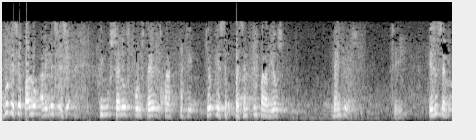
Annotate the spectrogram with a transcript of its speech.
Es lo que decía Pablo a la iglesia. Decía, tengo celos por ustedes para, porque quiero que se presenten para Dios bellos. Y ese celo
